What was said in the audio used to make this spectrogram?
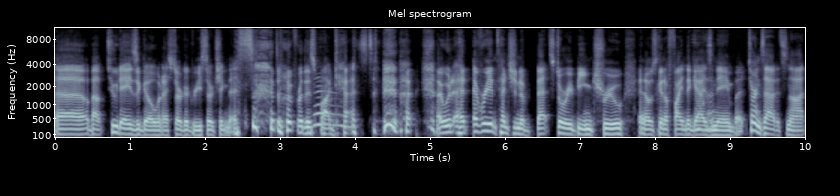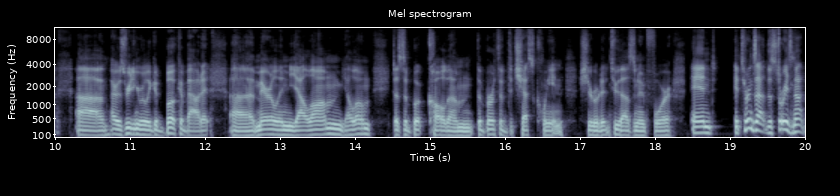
uh, about two days ago when I started researching this for this Yeah. podcast. I would had every intention of that story being true, and I was going to find the guy's Uh-huh. name, but it turns out it's not. Uh, I was reading a really good book about it. Uh, Marilyn Yalom Yalom does a book called um, "The Birth of the Chess Queen." She wrote it in 2004, and it turns out the story is not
